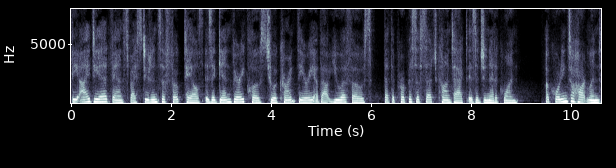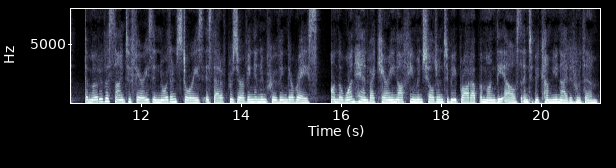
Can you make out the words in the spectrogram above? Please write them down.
The idea advanced by students of folk tales is again very close to a current theory about UFOs, that the purpose of such contact is a genetic one. According to Hartland, the motive assigned to fairies in northern stories is that of preserving and improving their race, on the one hand by carrying off human children to be brought up among the elves and to become united with them,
